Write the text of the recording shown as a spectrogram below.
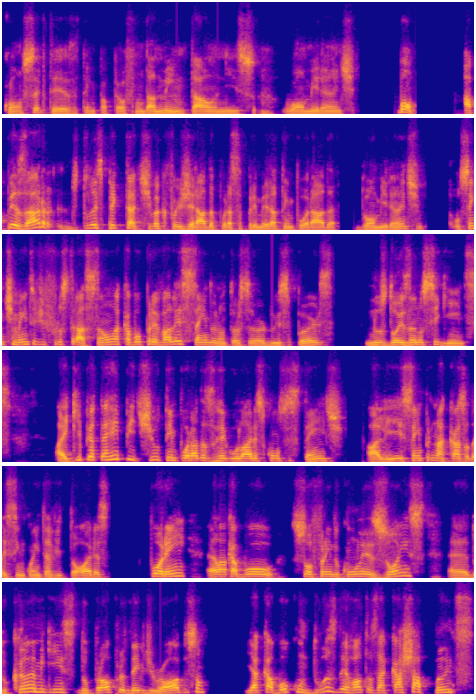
Com certeza, tem papel fundamental nisso o Almirante. Bom, apesar de toda a expectativa que foi gerada por essa primeira temporada do Almirante, o sentimento de frustração acabou prevalecendo no torcedor do Spurs nos dois anos seguintes. A equipe até repetiu temporadas regulares consistentes, ali sempre na casa das 50 vitórias, porém ela acabou sofrendo com lesões é, do Cummings, do próprio David Robinson, e acabou com duas derrotas acachapantes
